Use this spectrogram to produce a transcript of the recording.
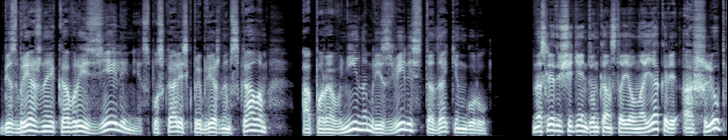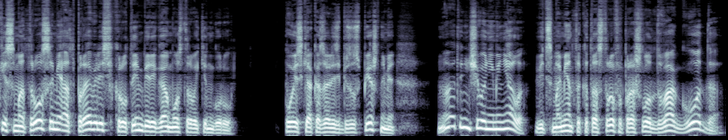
Безбрежные ковры зелени спускались к прибрежным скалам, а по равнинам резвились стада кенгуру. На следующий день Дункан стоял на якоре, а шлюпки с матросами отправились к крутым берегам острова Кенгуру. Поиски оказались безуспешными, но это ничего не меняло, ведь с момента катастрофы прошло два года,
